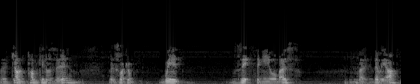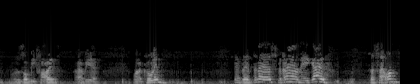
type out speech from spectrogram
A giant pumpkin on his head. Looks like a weird zit thingy almost. But there we are. Zombified. However you want to call him. Spin around, there you go. So that's that one.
